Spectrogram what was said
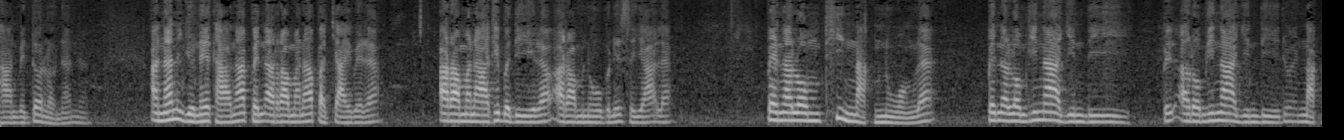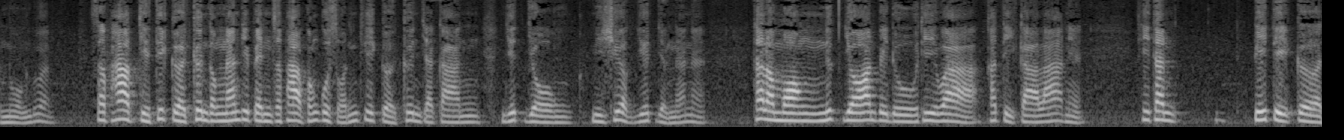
ทานเป็นต้นเหล่านั้น อันนั้นอยู่ในฐานะเป็นอารามณปัจจัยไปแล้ว อารามนาธิบดีแล้วอารามณูปนิสยะแล้ว เป็นอารมณ์ที่หนักหน่วงและเป็นอารมณ์ที่น่ายินดี เป็นอารมณ์ที่น่ายินดีด้วยหนักหน่วงด้วย สภาพจิตที่เกิดขึ้นตรงนั้นที่เป็นสภาพของกุศลที่เกิดขึ้นจากการยึดโยง มีเชือกยึดอย่างนั้นน่ะถ้าเรามองนึกย้อนไปดูที่ว่าคติกาละเนี่ยที่ท่านปีติเกิด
